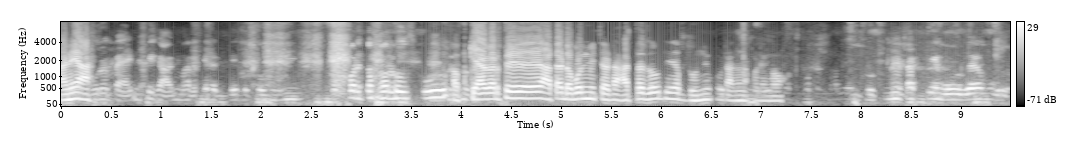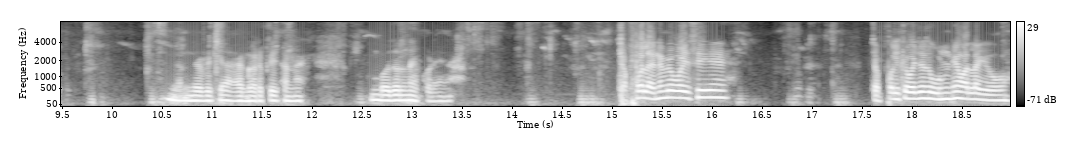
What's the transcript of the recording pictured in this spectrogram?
आणि आ- पूरा पैंट की गाड़ी मार के रख देते तो भी ऊपर तो करो उसको अब क्या करते आता डबल मी चढ़ा. आता जाऊ दे अब धोनी को डालना पड़ेगा घुटने तक के हो गए पूरा. गंदे भी क्या है घर पे जाना है बदलना पड़ेगा चप्पल है ना भी वैसे? चप्पल की वजह से उड़ने वाला है वो.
